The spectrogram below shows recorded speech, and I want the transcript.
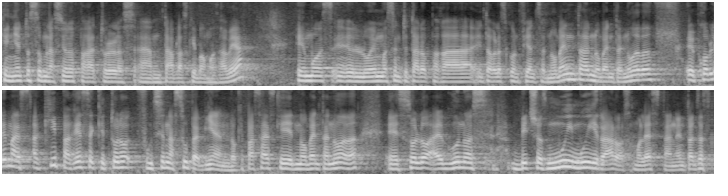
500 simulaciones para todas las um, tablas que vamos a ver. Hemos, eh, lo hemos intentado para intervalos de confianza 90, 99. El problema es aquí parece que todo funciona súper bien. Lo que pasa es que en 99 eh, solo algunos bichos muy, muy raros molestan. Entonces,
